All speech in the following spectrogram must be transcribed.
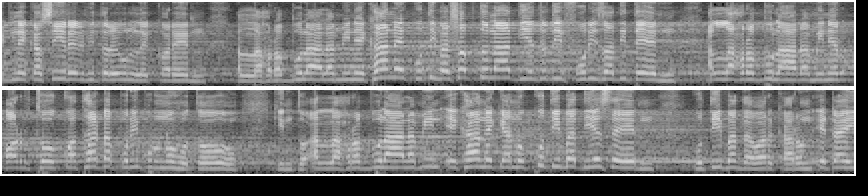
ইবনে কাসিরের ভিতরে উল্লেখ করেন, আল্লাহ রব্বুল আলমিন এখানে কুতিবা শব্দ না দিয়ে যদি ফরিজা দিতেন, আল্লাহ রব্বুল আলমিনের অর্থ কথাটা পরিপূর্ণ হতো। কিন্তু আল্লাহ রব্বুল আলমিন এখানে কেন কুতিবা দিয়েছেন? কুতিবা দেওয়ার কারণ এটাই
